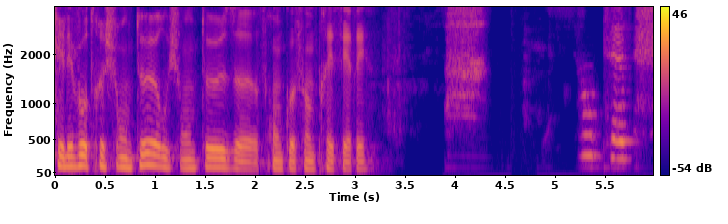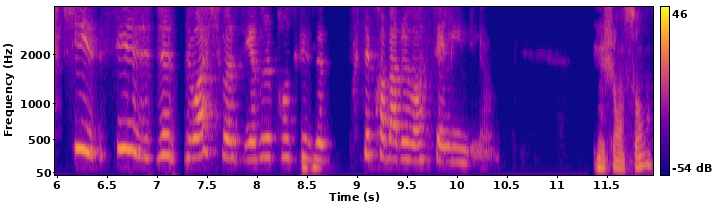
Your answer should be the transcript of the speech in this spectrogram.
Quel est votre chanteur ou chanteuse euh, francophone préférée Chanteuse. Si, si, je dois choisir, je pense que c'est probablement Céline Dion. Une chanson?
